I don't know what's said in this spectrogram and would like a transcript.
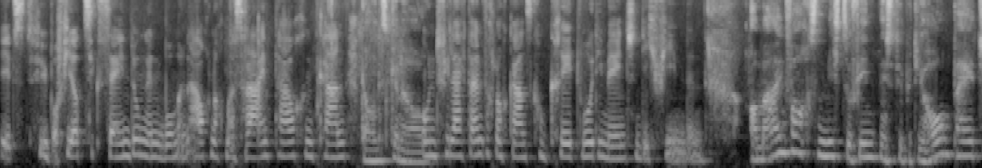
jetzt über 40 Sendungen, wo man auch nochmals reintauchen kann. Ganz genau. Und vielleicht einfach noch ganz konkret, wo die Menschen dich finden. Am einfachsten mich zu finden ist über die Homepage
